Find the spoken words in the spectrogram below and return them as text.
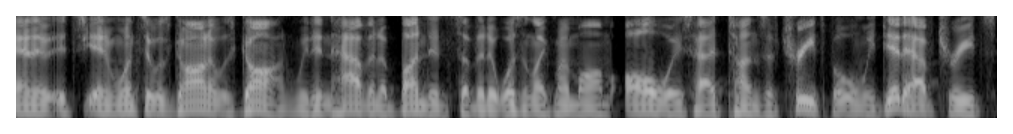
And it, it's and once it was gone, it was gone. We didn't have an abundance of it. It wasn't like my mom always had tons of treats, but when we did have treats,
